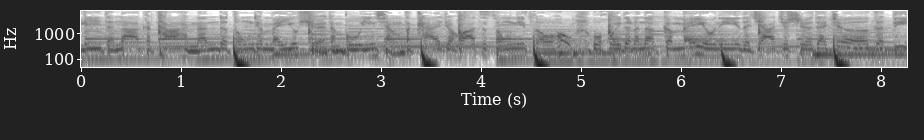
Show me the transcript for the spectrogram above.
里的那个他，海南的冬天没有雪，但不影响他开着花。自从你走后，我回到了那个没有你的家，就是在这个地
